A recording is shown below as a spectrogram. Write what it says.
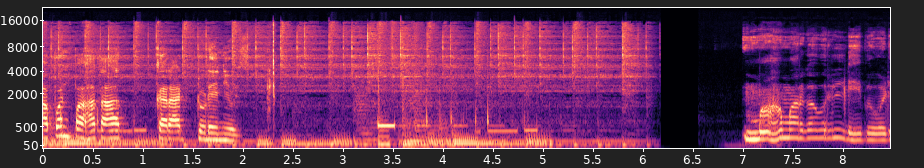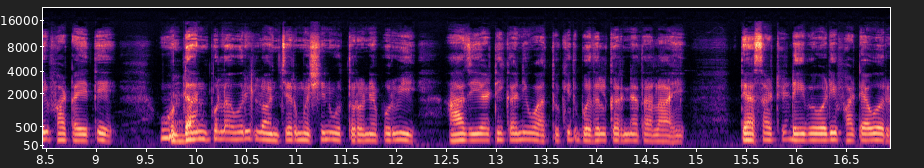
आपण पाहत आहात कराड टुडे न्यूज. महामार्गावरील ढेबेवाडी फाटा येथे उड्डाणपुलावरील लॉन्चर मशीन उतरवण्यापूर्वी आज या ठिकाणी वाहतुकीत बदल करण्यात आला आहे. त्यासाठी ढेबेवाडी फाट्यावर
